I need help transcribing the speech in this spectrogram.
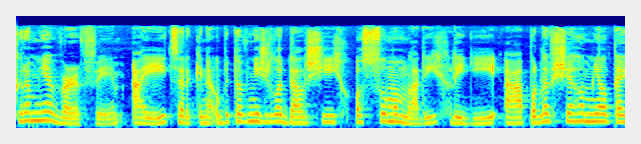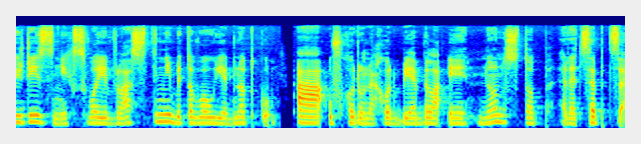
Kromě Worthy a její dcerky na ubytovně žilo dalších osm mladých lidí a podle všeho měl každý z nich svoji vlastní bytovou jednotku. A u vchodu na chodbě byla i non-stop recepce.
